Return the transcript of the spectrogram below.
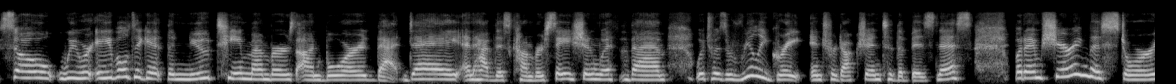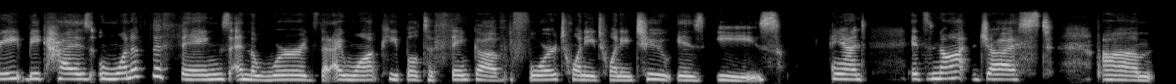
So we were able to get the new team members on board that day and have this conversation with them, which was a really great introduction to the business. But I'm sharing this story because one of the things and the words that I want people to think of for 2022 is ease. And it's not just um,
